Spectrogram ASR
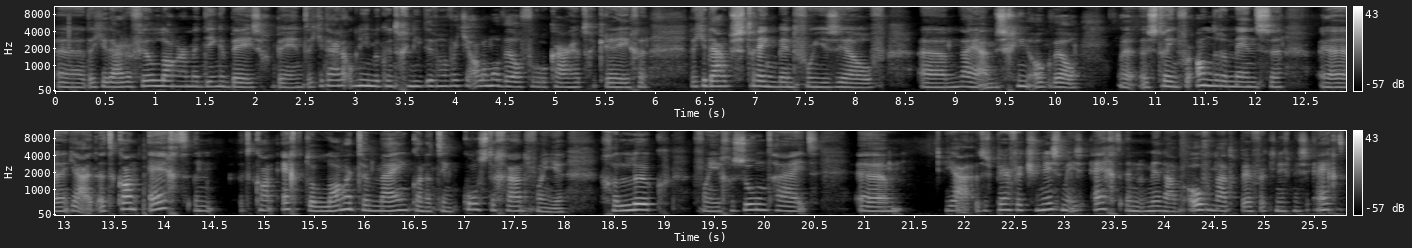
uh, dat je daardoor veel langer met dingen bezig bent. Dat je daardoor ook niet meer kunt genieten van wat je allemaal wel voor elkaar hebt gekregen. Dat je daarop streng bent voor jezelf. Uh, nou ja, misschien ook wel uh, streng voor andere mensen. Eh, ja, het, kan echt een, het kan echt op de lange termijn kan het ten koste gaan van je geluk, van je gezondheid. Ja, dus perfectionisme is echt, en met name overmatig perfectionisme is echt,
